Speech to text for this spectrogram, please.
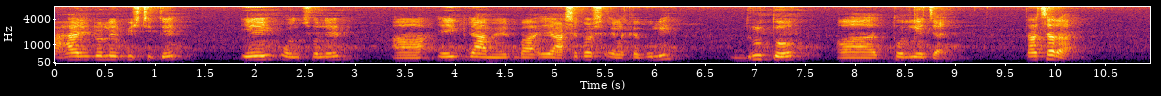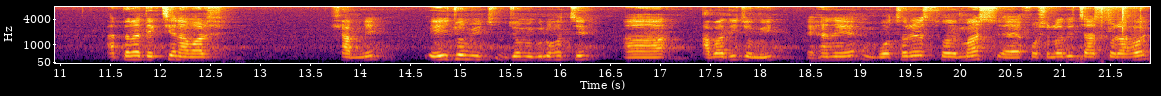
পাহাড়ি ডোলের বৃষ্টিতে এই অঞ্চলের এই গ্রামের বা এই আশেপাশ এলাকাগুলি দ্রুত তলিয়ে যায়। তাছাড়া আপনারা দেখছেন আমার সামনে, এই জমি, জমিগুলো হচ্ছে আবাদি জমি। এখানে বছরের ছয় মাস ফসলাদি চাষ করা হয়।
